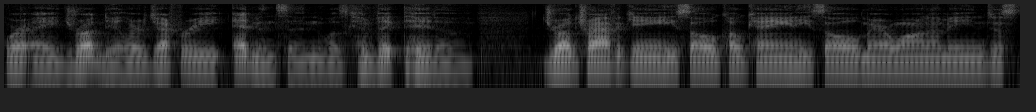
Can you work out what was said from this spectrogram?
where a drug dealer, Jeffrey Edmondson, was convicted of drug trafficking. He sold cocaine, he sold marijuana. I mean, just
